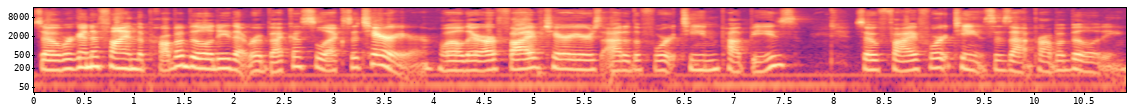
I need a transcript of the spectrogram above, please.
So we're going to find the probability that Rebecca selects a terrier. Well, there are five terriers out of the 14 puppies. So 5 fourteenths is that probability.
